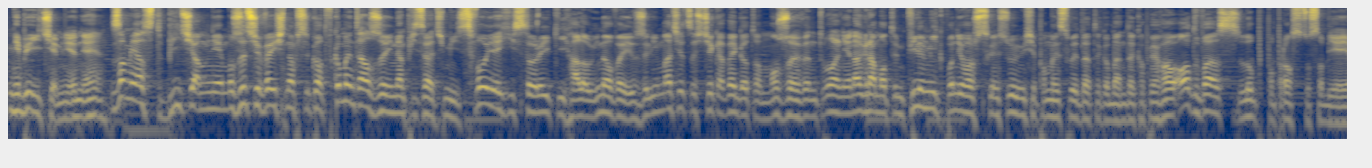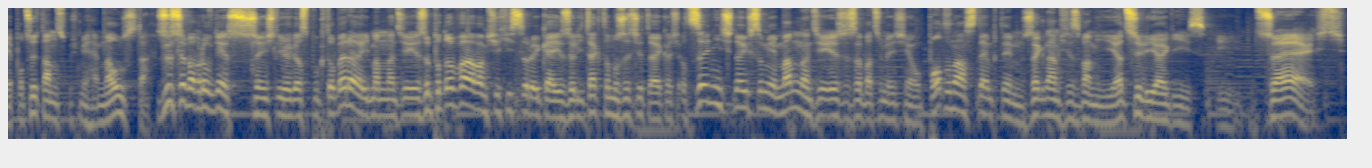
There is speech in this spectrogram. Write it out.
nie bijcie mnie, nie? Zamiast bicia mnie, możecie wejść na przykład w komentarze i napisać mi swoje historyjki halloweenowe, jeżeli macie coś ciekawego, to może ewentualnie nagram o tym filmik, ponieważ skończyły mi się pomysły, dlatego będę kopiował od was lub po prostu sobie je poczytam z uśmiechem na ustach. Życzę wam również szczęśliwego Spooktobera i mam nadzieję, że podobała wam się historyjka, jeżeli tak, to możecie to jakoś ocenić, no i w sumie mam nadzieję, że zobaczymy się pod następnym. Żegnam się z wami, ja czyli Agis i cześć!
